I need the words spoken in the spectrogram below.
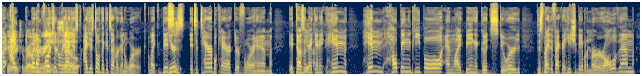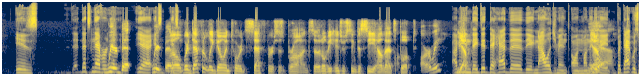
popular I- to but unfortunately, Reigns. I just I just don't think it's ever going to work. Like this Here's- is it's a terrible character for him. It doesn't Yeah. make any him him helping people and like being a good steward, despite the fact that he should be able to murder all of them, is th- that's never Weird bet. Yeah, Weird it's- bit. it's- well, we're definitely going towards Seth versus Braun, so it'll be interesting to see how that's booked. Are we? I mean, Yep. they did. They had the the acknowledgement on Monday Yeah. night, but that was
